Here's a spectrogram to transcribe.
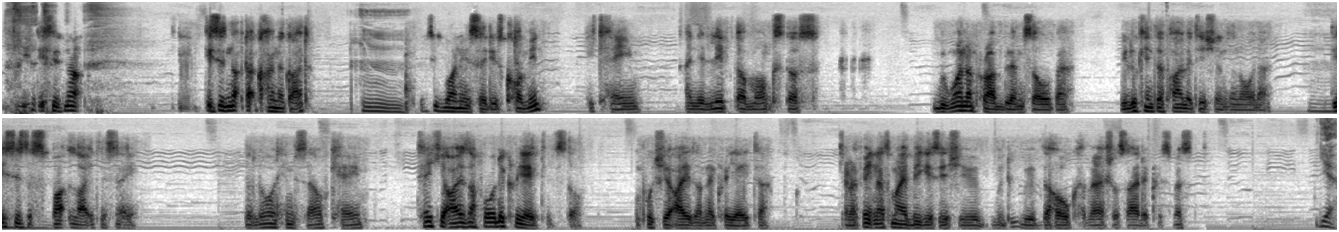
this is not. This is not that kind of God. Hmm. This is one who said he's coming. He came and he lived amongst us. We want a problem solver. We look into politicians and all that. Hmm. This is the spotlight to say, the Lord Himself came. Take your eyes off all the creative stuff and put your eyes on the Creator. And I think that's my biggest issue with, with the whole commercial side of Christmas. Yeah.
